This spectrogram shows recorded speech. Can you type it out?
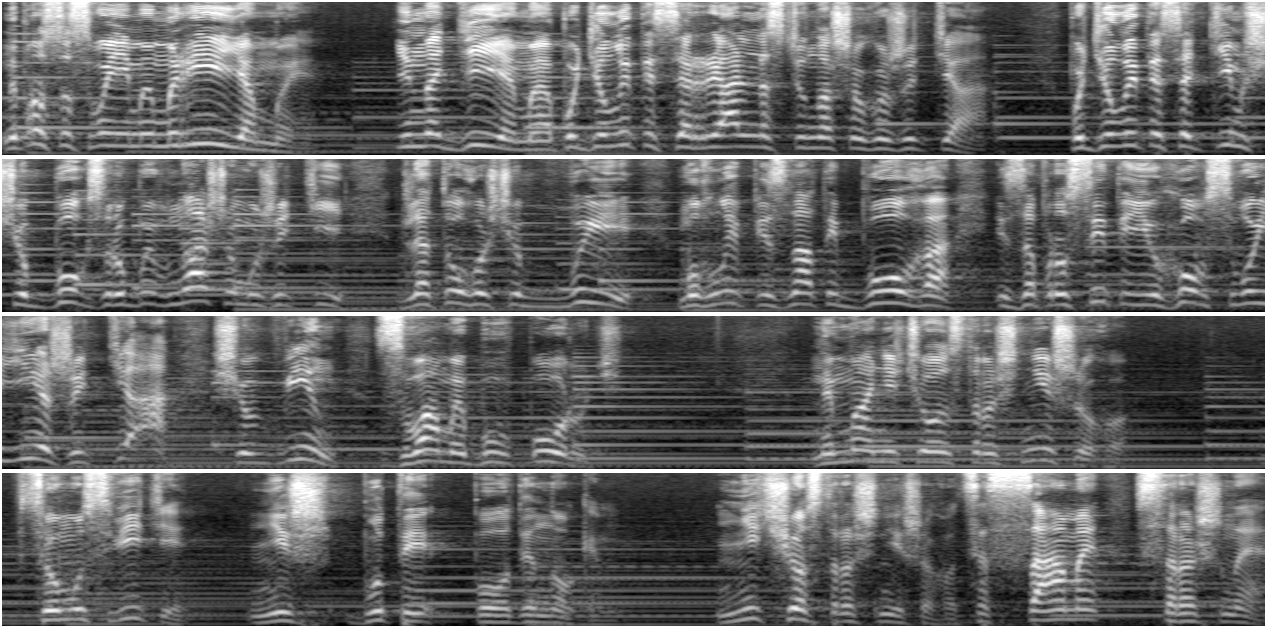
не просто своїми мріями і надіями, а поділитися реальністю нашого життя. Поділитися тим, що Бог зробив в нашому житті, для того, щоб ви могли пізнати Бога і запросити Його в своє життя, щоб Він з вами був поруч. Нема нічого страшнішого в цьому світі, ніж бути поодиноким. Нічого страшнішого. Це саме страшне.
